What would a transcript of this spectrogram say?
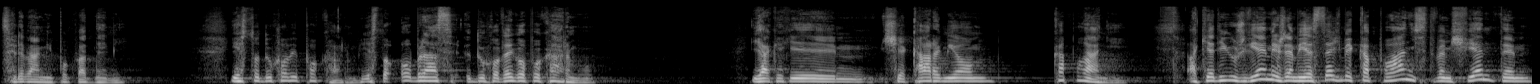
z chlebami pokładnymi? Jest to duchowy pokarm, jest to obraz duchowego pokarmu. Jak się karmią kapłani. A kiedy już wiemy, że my jesteśmy kapłaństwem świętym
